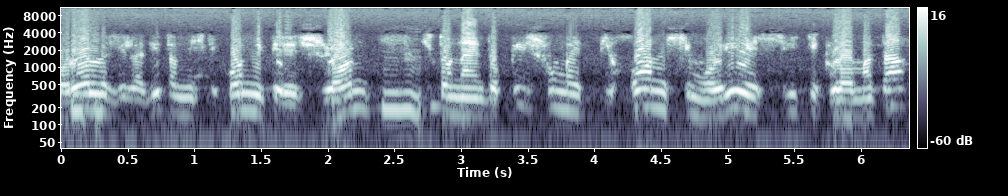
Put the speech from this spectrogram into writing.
ο ρόλος δηλαδή των μυστικών υπηρεσιών Μμμ. στο να εντοπίσουμε τυχόν συμμορίες ή κυκλώματα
